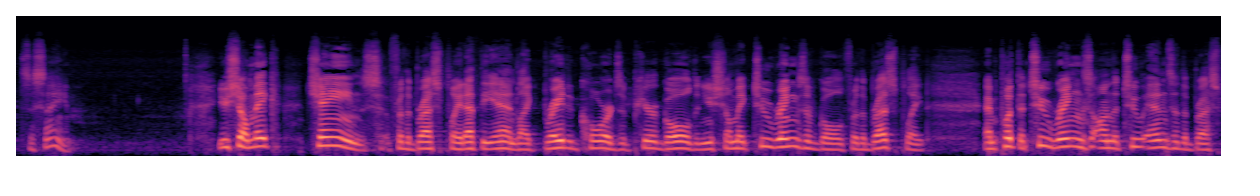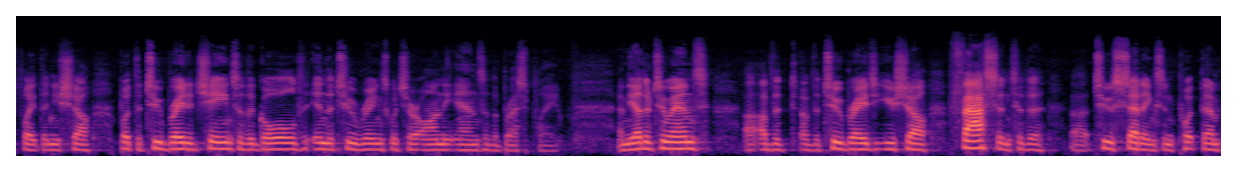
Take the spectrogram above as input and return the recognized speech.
It's the same. You shall make chains for the breastplate at the end, like braided cords of pure gold, and you shall make two rings of gold for the breastplate, and put the two rings on the two ends of the breastplate. Then you shall put the two braided chains of the gold in the two rings which are on the ends of the breastplate. And the other two ends uh, of, the, of the two braids you shall fasten to the uh, two settings and put them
